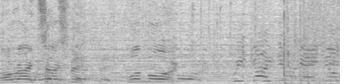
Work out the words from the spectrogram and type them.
All right, Sussman, one more. We got you, Daniel!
